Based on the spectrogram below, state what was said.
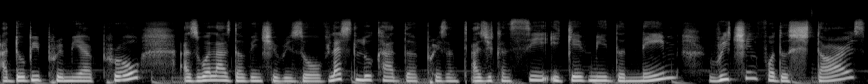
Adobe Premiere Pro as well as DaVinci Resolve. Let's look at the present. As you can see, it gave me the name, reaching for the stars,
